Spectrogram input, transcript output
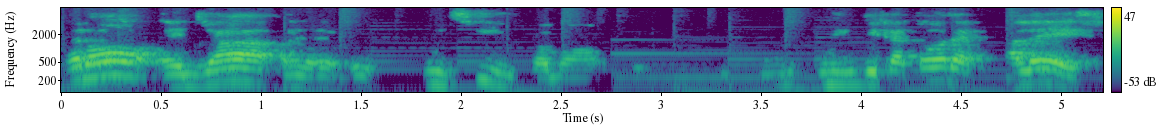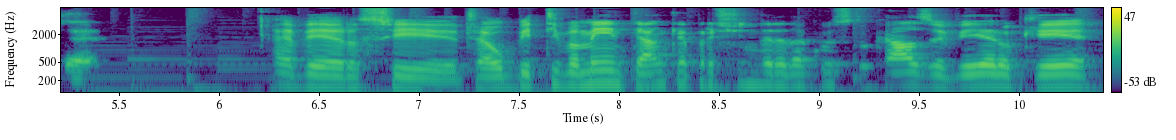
Però è già eh, un sintomo, un, un indicatore palese. È vero, sì, cioè obiettivamente anche a prescindere da questo caso è vero che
